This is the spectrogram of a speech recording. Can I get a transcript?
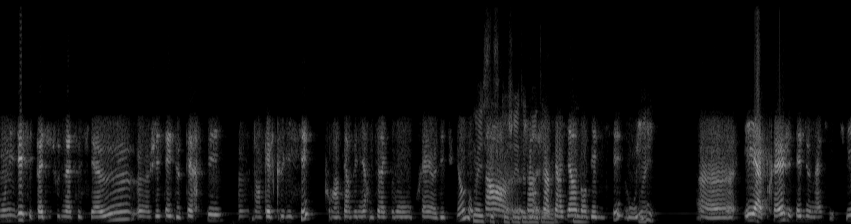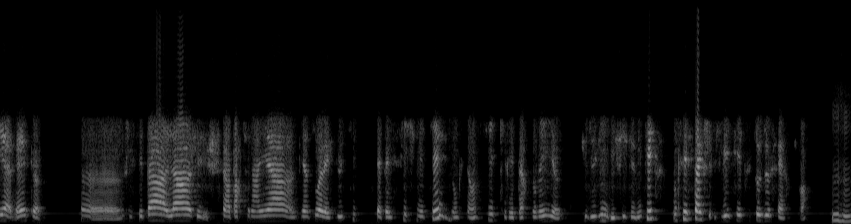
mon idée, c'est pas du tout de m'associer à eux. Euh, J'essaye de percer euh, dans quelques lycées pour intervenir directement auprès euh, d'étudiants. Donc oui, ça, euh, j'interviens dans des lycées, oui. oui. et après, j'essaye de m'associer avec, je sais pas, là, je fais un partenariat bientôt avec le site qui s'appelle Fiche Métier. Donc c'est un site qui répertorie, tu devines, des fiches de métier. Donc c'est ça que je, vais essayer plutôt de faire, tu vois. Mm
